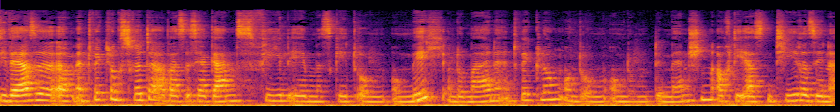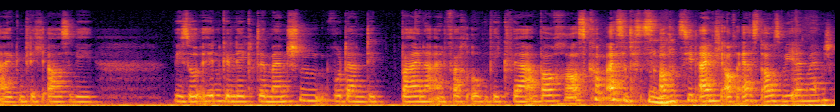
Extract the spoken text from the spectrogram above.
diverse ähm, Entwicklungsschritte, aber es ist ja ganz viel eben, es geht um, um mich und um meine Entwicklung und um, um, um den Menschen. Auch die ersten Tiere sehen eigentlich aus wie, wie so hingelegte Menschen, wo dann die Beine einfach irgendwie quer am Bauch rauskommen. Also das ist auch, sieht eigentlich auch erst aus wie ein Mensch.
